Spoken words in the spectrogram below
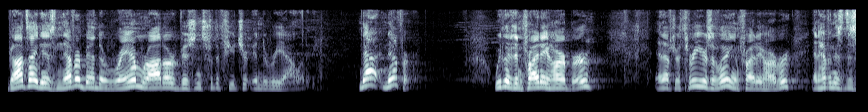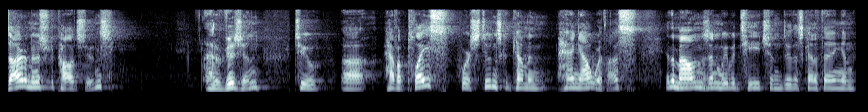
God's idea has never been to ramrod our visions for the future into reality. Never. We lived in Friday Harbor, and after three years of living in Friday Harbor and having this desire to minister to college students, I had a vision to uh, have a place where students could come and hang out with us in the mountains, and we would teach and do this kind of thing and,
